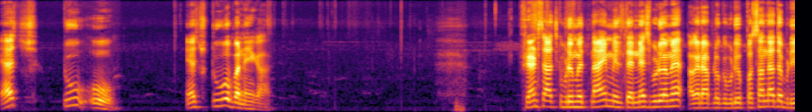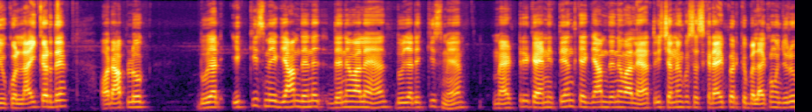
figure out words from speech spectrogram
H two O, H two O बनेगा। फ्रेंड्स, आज के वीडियो में इतना ही। मिलते हैं नेक्स्ट वीडियो में। अगर आप लोग को वीडियो पसंद आए तो वीडियो को लाइक कर दें। और आप लोग 2021 में एग्ज़ाम देने देने वाले हैं 2021 में। मैट्रिक यानी टेंथ का एग्ज़ाम देने वाले हैं तो इस चैनल को सब्सक्राइब करके बेल आइकन को ज़रूर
